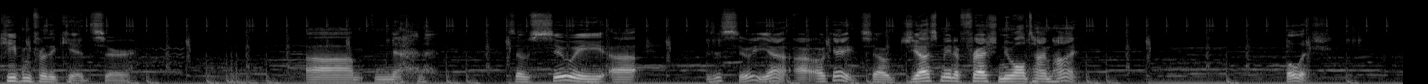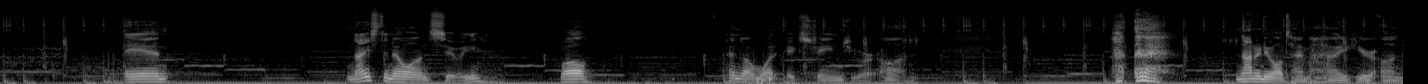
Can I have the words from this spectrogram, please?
Keep them for the kids, sir. Um, so Sui, uh, is this Sui? Yeah. Uh, okay. So just made a fresh new all-time high. Bullish. And nice to know on Sui. Well, depends on what exchange you are on. Not a new all-time high here on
